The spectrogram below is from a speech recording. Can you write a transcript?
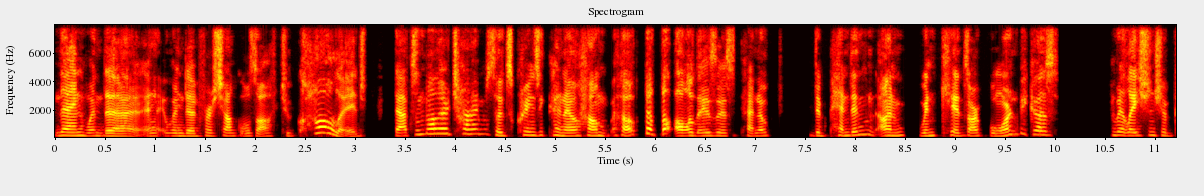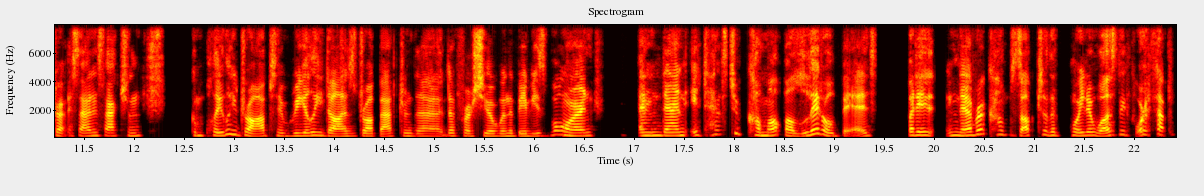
then when the eh, when the first child goes off to college, that's another time. So it's crazy kind of how, how all this is kind of dependent on when kids are born because relationship satisfaction completely drops. It really does drop after the, the first year when the baby is born. And then it tends to come up a little bit but it never comes up to the point it was before it happened.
